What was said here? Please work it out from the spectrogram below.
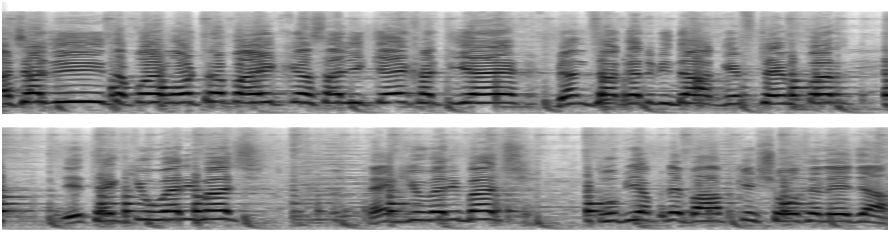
अच्छा जी त पोइ मोटर बाइक असांजी कंहिं खटी आहे ॿियनि सां गॾु वेंदा गिफ्ट हैम्पर जी thank you very much thank you very much तू भी अपने बाप के शो से ले जा।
